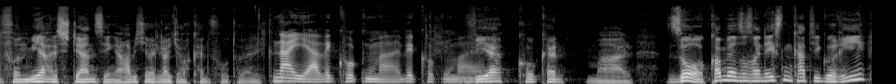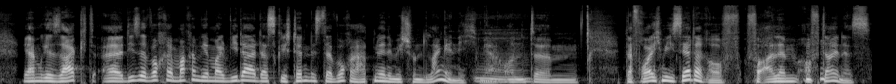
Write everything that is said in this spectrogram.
Von mir als Sternsinger habe ich aber, glaube ich, auch kein Foto, ehrlich gesagt. Naja, wir gucken mal, wir gucken mal. Wir gucken mal. So, kommen wir zu unserer nächsten Kategorie. Wir haben gesagt, äh, diese Woche machen wir mal wieder das Geständnis der Woche. Hatten wir nämlich schon lange nicht mehr. Mhm. Und ähm, da freue ich mich sehr darauf. Vor allem auf deines.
